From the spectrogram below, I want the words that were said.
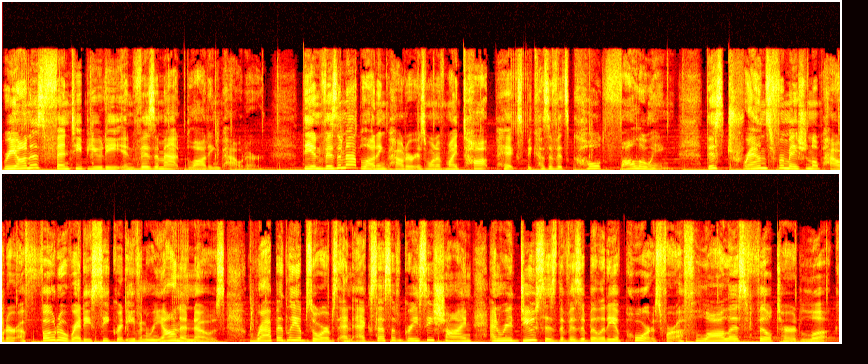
Rihanna's Fenty Beauty Invisimatte Blotting Powder. The Invisimatte blotting powder is one of my top picks because of its cult following. This transformational powder, a photo ready secret even Rihanna knows, rapidly absorbs an excess of greasy shine and reduces the visibility of pores for a flawless, filtered look.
